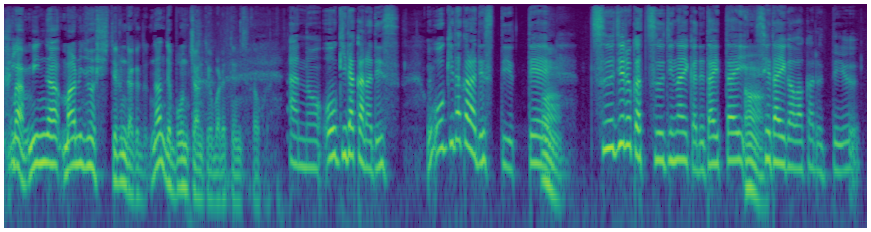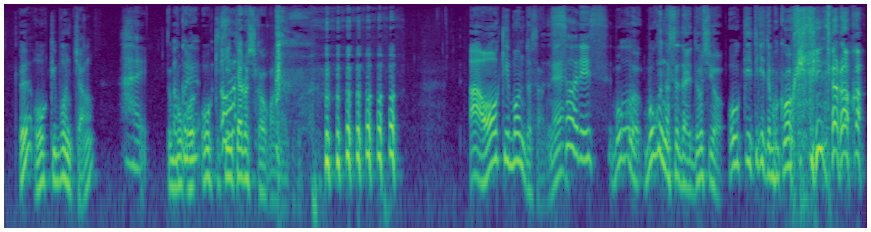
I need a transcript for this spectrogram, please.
はい。まあみんな周りの人知ってるんだけどなんでボンちゃんって呼ばれてるんですかこあの大木だからです。大木だからですって言って、通じるか通じないかで大体うん。世代がわかるっていう。え？大木ボンちゃん？はい。僕大木金太郎しかわかんない あ大木ボンドさんね。そうです。僕僕の世代どうしよう。大きいってきて僕大木金太郎が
